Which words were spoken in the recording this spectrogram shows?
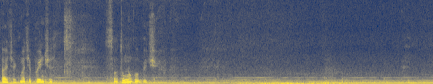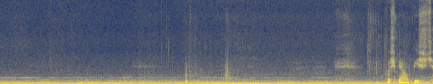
Słuchajcie, jak macie pojęcie, co tu mogło być? To śmiało piszcie.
